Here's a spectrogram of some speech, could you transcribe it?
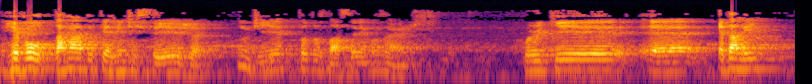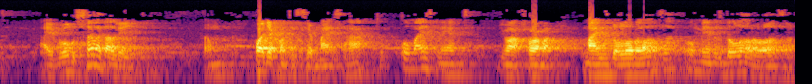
revoltado que a gente seja, um dia todos nós seremos anjos. Porque é, é da lei. A evolução é da lei. Então, pode acontecer mais rápido ou mais lento de uma forma mais dolorosa ou menos dolorosa.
